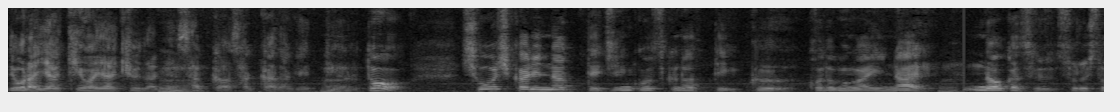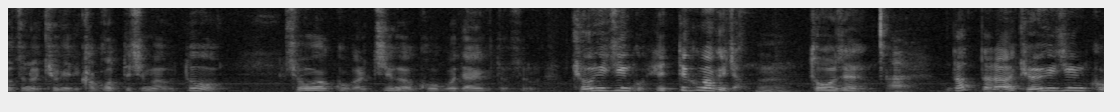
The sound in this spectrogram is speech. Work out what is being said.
でほら野球は野球だけ、うん。サッカーはサッカーだけってやると、少子化になって人口少なっていく子供がいない、なおかつその一つの競技で囲ってしまうと小学校から中学高校大学とその競技人口減っていくわけじゃん。うん。当然。はだったら競技人口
